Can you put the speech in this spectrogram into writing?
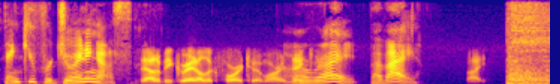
thank you for joining us. That'll be great. I look forward to it, Mari. Thank All you. right. Bye-bye. Bye.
